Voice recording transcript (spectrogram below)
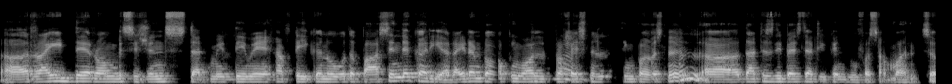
uh, right their wrong decisions that may they may have taken over the past in their career right i'm talking all hmm. professional mm. thing personal uh, that is the best that you can do for someone so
